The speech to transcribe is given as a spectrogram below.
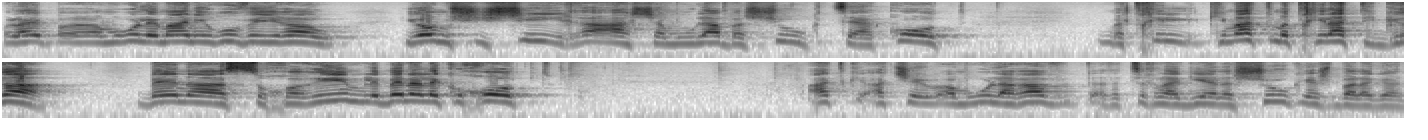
אולי אמרו למען יראו וייראו. יום שישי, רעש, המולה בשוק, צעקות, מתחיל, כמעט מתחילה תגרה בין הסוחרים לבין הלקוחות. עד, עד שאמרו לרב, אתה צריך להגיע לשוק, יש בלאגן.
